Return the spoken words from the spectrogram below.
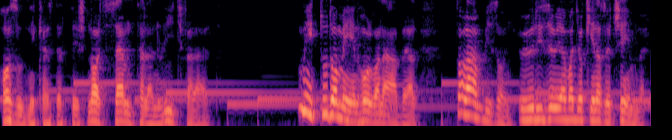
hazudni kezdett, és nagy szemtelenül így felelt. Mit tudom én, hol van Ábel? Talán bizony, őrizője vagyok én az öcsémnek.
